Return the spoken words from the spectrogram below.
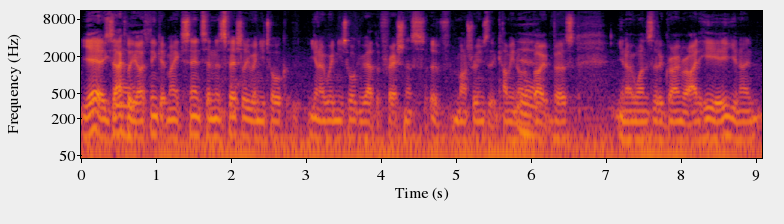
yeah, exactly. So- I think it makes sense, and especially when you talk, you know, when you're talking about the freshness of mushrooms that come in on a boat versus, you know, ones that are grown right here. You know, an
